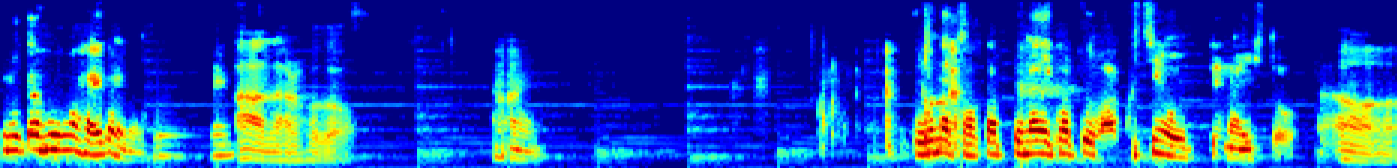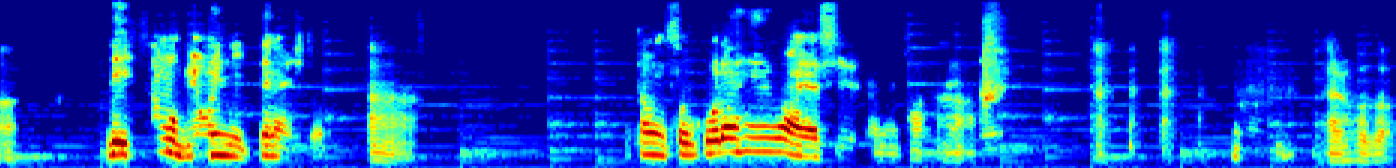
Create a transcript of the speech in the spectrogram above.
見た方が早いかもしれないですね。あなるほど。はい。コロナかかってないかつワクチンを打ってない人。あで、いつも病院に行ってない人。あ、多分そこら辺は怪しいですかね、多分ねあ なるほど。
